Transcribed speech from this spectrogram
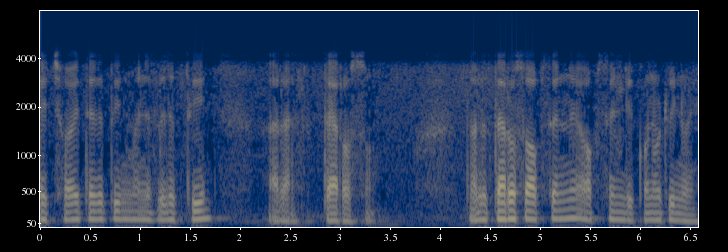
এই ছয় থেকে তিন মাইনাস হলে তিন, আর তেরোশো। তাহলে তেরোশো অপশান নেই অপশান ডি কোনোটি নয়।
